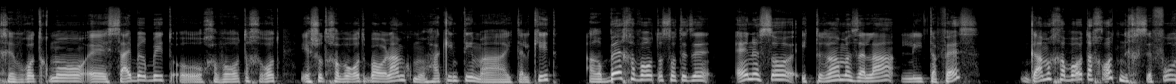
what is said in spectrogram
חברות כמו סייברביט או חברות אחרות, יש עוד חברות בעולם כמו האקינג טים האיטלקית. הרבה חברות עושות את זה, NSO אתרע מזלה להיתפס. גם החברות האחרות נחשפו,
